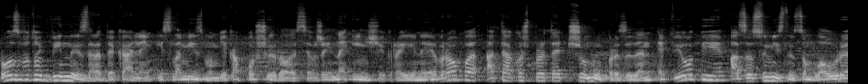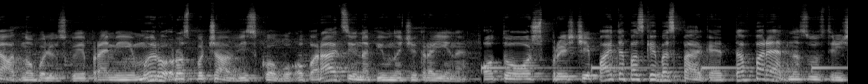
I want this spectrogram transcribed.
розвиток війни з радикальним ісламізмом, яка поширилася вже й на інші країни Європи, а також про те, чому президент Ефіопії, а за сумісництвом лауреат Нобелівської премії миру розпочав військову операцію на півночі країни. Отож, прищіпайте паски безпеки та вперед на зустріч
